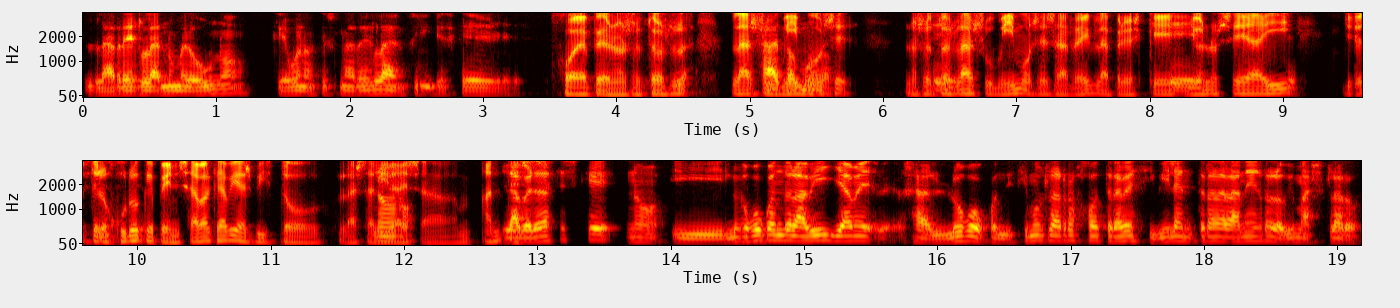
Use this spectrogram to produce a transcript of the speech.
la regla número uno, que bueno, que es una regla, en fin, que es que... Joder, pero nosotros la, asumimos, eh, nosotros la asumimos esa regla, pero es que yo no sé ahí... Yo te lo juro que pensaba que habías visto la salida esa antes. La verdad es que no. Y luego cuando la vi, ya me. O sea, luego cuando hicimos la roja otra vez y vi la entrada a la negra, lo vi más claro.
